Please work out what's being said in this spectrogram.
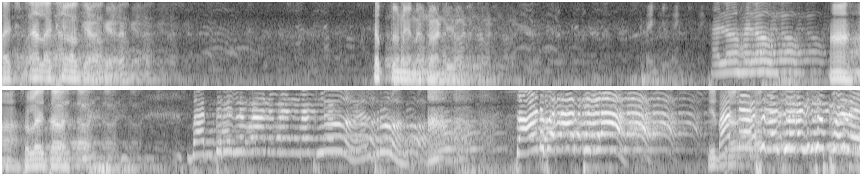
ಲಕ್ಷ್ಮಿ ಲಕ್ಷ್ಮಿ ಓಕೆ ಓಕೆ ಎತ್ತು ನಿನ್ನ ಕಾಂಡಿ. ಹಲೋ ಹಲೋ ಹಾ ಚಲೋ ಆಯ್ತಾ? ಬರ್ತಿರಲ್ಲ ಬಾಳ ಹೆಣ್ಮಕ್ಳು ಎಲ್ರು. ಸೌಂಡ್ ಬರಾತಿಲ್ಲ. ಇದ್ರ ಬಂದ್ ಒಂದ್ಸಲ ಜೋರಾಗಿ ಚಪ್ಪಾಳೆ.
